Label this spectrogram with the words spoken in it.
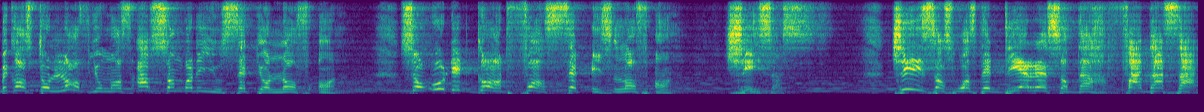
Because to love, you must have somebody you set your love on. So, who did God first set his love on? Jesus. Jesus was the dearest of the Father's heart.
